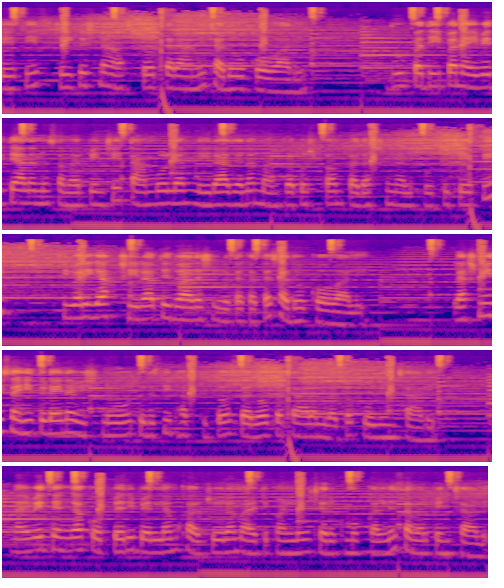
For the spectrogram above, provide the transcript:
చేసి శ్రీకృష్ణ అష్టోత్తరాన్ని చదువుకోవాలి. ధూపదీప నైవేద్యాలను సమర్పించి తాంబూలం నీరాజనం మంత్రపుష్పం ప్రదక్షిణలు పూర్తి చేసి చివరిగా క్షీరాబ్ది ద్వాదశి వ్రతకథ చదువుకోవాలి. లక్ష్మీ సహితుడైన విష్ణువు తులసి భక్తితో సర్వోపచారములతో పూజించాలి. నైవేద్యంగా కొబ్బరి బెల్లం ఖర్జూరం అరటిపండ్లు చెరుకు ముక్కల్ని సమర్పించాలి.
